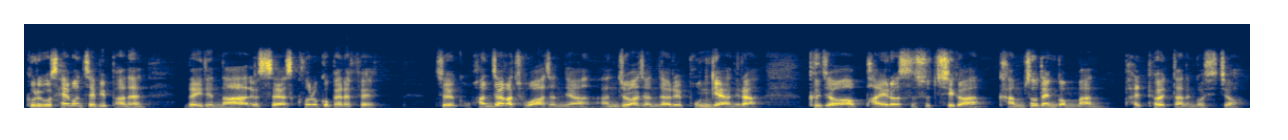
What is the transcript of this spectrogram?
그리고 세 번째 비판은 They did not assess clinical benefit. 즉, 환자가 좋아졌냐, 안 좋아졌냐를 본 게 아니라 그저 바이러스 수치가 감소된 것만 발표했다는 것이죠.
